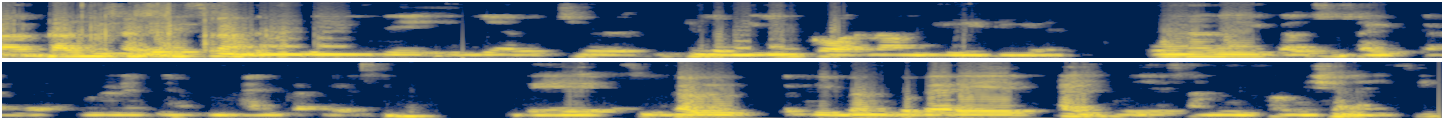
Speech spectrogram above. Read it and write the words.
ਕੱਲ ਵੀ ਸਾਡੇ ਸਰਹੰਦ ਮੰਡੀ ਦੇ ਏਰੀਆ ਵਿੱਚ ਲਵਲੀਨ ਕੌਰ ਨਾਮ ਦੀ ਲੇਡੀ ਹੈ, ਉਹਨਾਂ ਨੇ ਕੱਲ ਸੁਸਾਈਡ ਕਰ ਲਿਆ ਉਹਨਾਂ ਨੇ ਆਪਣੀ ਕੰਪਲੇਨ ਕਰ ਲਿਆ ਸੀ ਤੇ ਅਸੀਂ ਕੱਲ ਤਕਰੀਬਨ ਦੁਪਹਿਰੇ 2:30 ਵਜੇ ਸਾਨੂੰ ਇਨਫੋਰਮੇਸ਼ਨ ਆਈ ਸੀ।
